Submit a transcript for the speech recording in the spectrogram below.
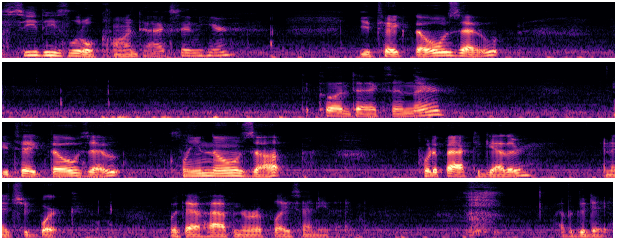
see these little contacts in here? You take those out, the contacts in there, you take those out, clean those up, put it back together, and it should work without having to replace anything. Have a good day.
